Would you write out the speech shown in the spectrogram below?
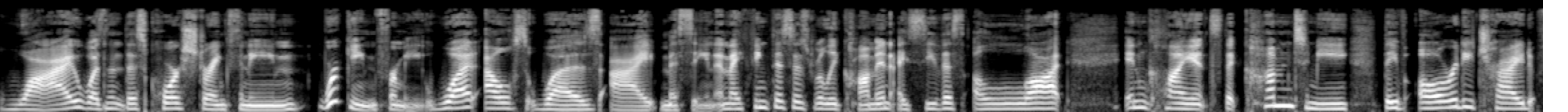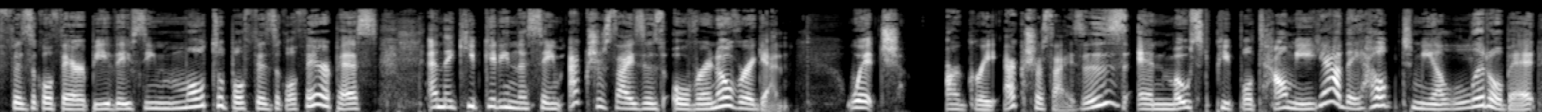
why wasn't this core strengthening working for me? What else was I missing? And I think this is really common. I see this a lot in clients that come to me. They've already tried physical therapy. They've seen multiple physical therapists and they keep getting the same exercises over and over again, which are great exercises. And most people tell me, yeah, they helped me a little bit,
